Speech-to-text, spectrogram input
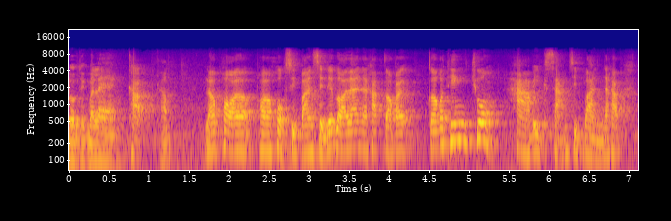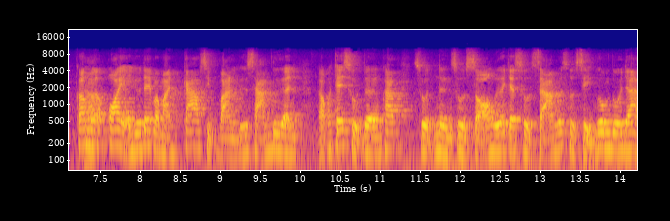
รวมถึงแมลงครับครับ แล้วพอพอ 60 วันเสร็จเรียบร้อยแล้วนะครับ ต่อไปเราก็ทิ้งช่วงห่างไปอีก 30 วันนะครับ ก็เมื่ออ้อยอายุได้ประมาณ 90 วันหรือ 3 เดือน เราก็ใช้สูตรเดิมครับ สูตร 1 สูตร 2 หรืออาจจะสูตร 3 หรือสูตร 4 ร่วมด้วยได้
